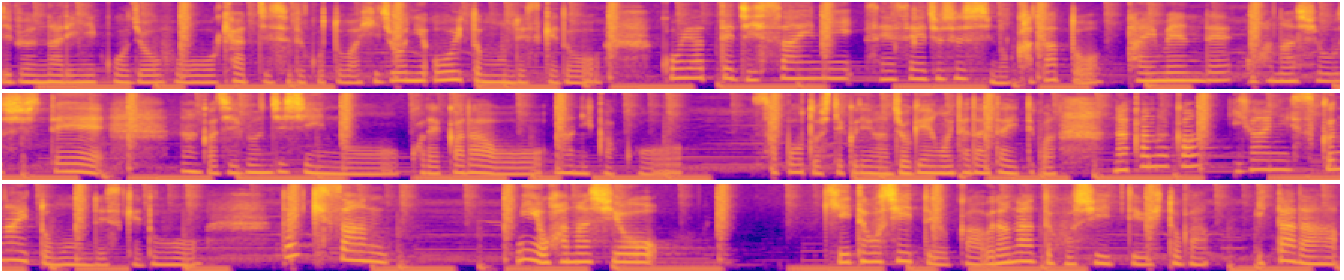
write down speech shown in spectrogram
自分なりにこう情報をキャッチすることは非常に多いと思うんですけどこうやって実際に先生術師の方と対面でお話をしてなんか自分自身のこれからを何かこうサポートしてくれるような助言をいただいたりっていうのなかなか意外に少ないと思うんですけど大樹さんにお話を聞いてほしいというか占ってほしいっていう人がいたら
